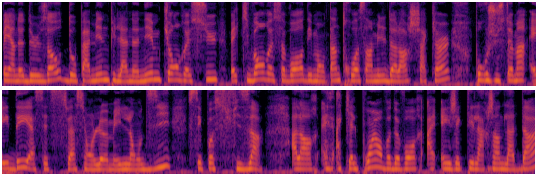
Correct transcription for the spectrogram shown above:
Ben, il y en a deux autres, Dopamine puis l'Anonyme, qui ont reçu, ben, qui vont recevoir des montants de 300 000 dollars chacun pour justement aider à cette situation-là. Mais ils l'ont dit, c'est pas suffisant. Alors, à quel point on va devoir injecter l'argent de là-dedans?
